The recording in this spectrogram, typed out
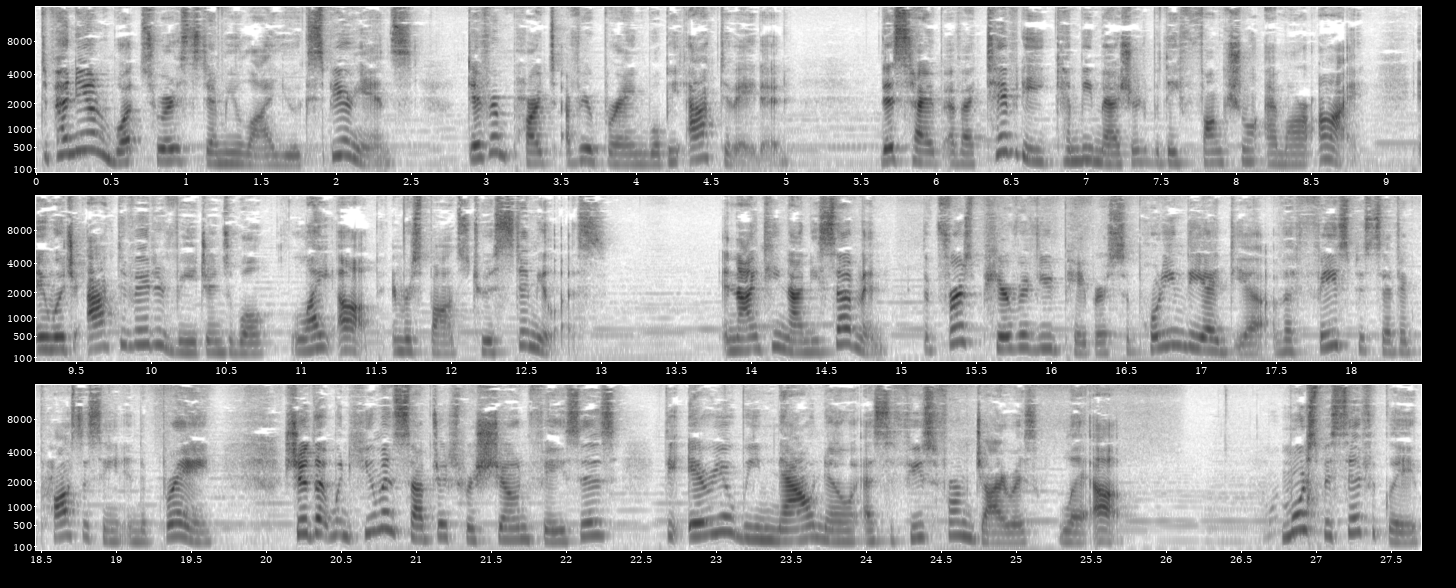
Depending on what sort of stimuli you experience, different parts of your brain will be activated. This type of activity can be measured with a functional MRI, in which activated regions will light up in response to a stimulus. In 1997, the first peer reviewed paper supporting the idea of a face specific processing in the brain showed that when human subjects were shown faces, the area we now know as the fusiform gyrus lit up. More specifically,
